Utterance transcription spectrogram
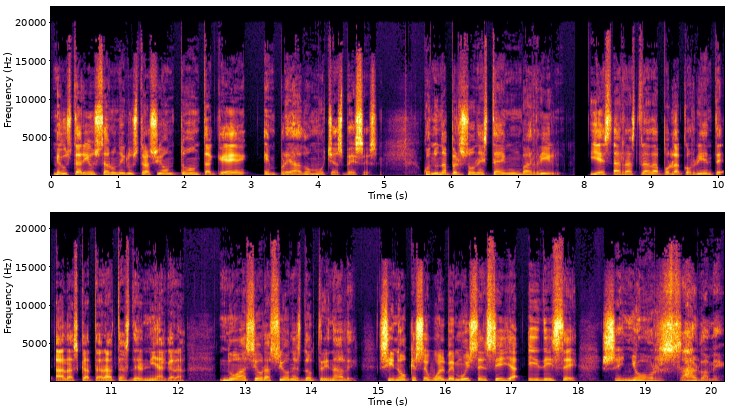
Me gustaría usar una ilustración tonta que he empleado muchas veces. Cuando una persona está en un barril y es arrastrada por la corriente a las cataratas del Niágara, no hace oraciones doctrinales, sino que se vuelve muy sencilla y dice, Señor, sálvame.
